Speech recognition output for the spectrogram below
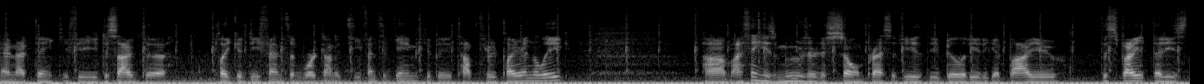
and I think if he decided to play good defense and worked on a defensive game, he could be a top three player in the league. Um, I think his moves are just so impressive. He has the ability to get by you despite that he's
